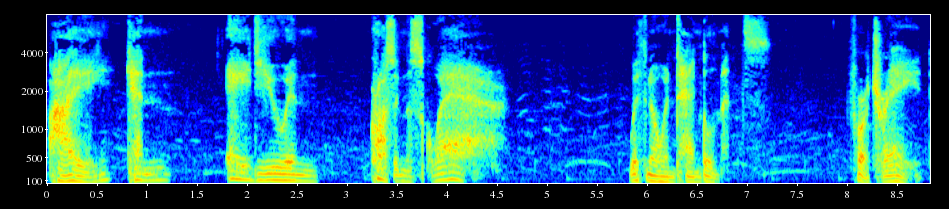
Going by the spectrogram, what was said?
I can aid you in crossing the square with no entanglements for a trade."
